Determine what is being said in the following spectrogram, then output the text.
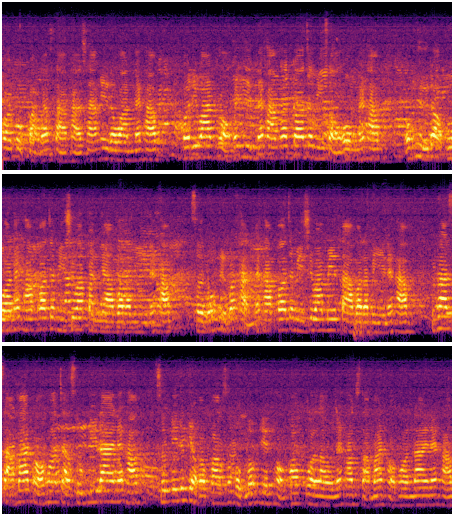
คอยปกปักรักษาขาช้างเอราวัณนะครับบริวารของพระอินทร์นะครับท่านก็จะมีสององค์นะครับ องค์ถือดอกบัวนะครับ ก็จะมีชื่อว่าปัญญาบารมีนะครับ ส่วนองค์ถือพระขันนะครับ ก็จะมีชื่อว่าเมตตาบารมีนะครับ ทุกท่านสามารถขอพรจากซุ้มนี้ได้นะครับ ซุ้มนี้จะเกี่ยวกับความสงบร่มเย็นของครอบครัวเรานะครับ สามารถขอพรได้นะครับ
